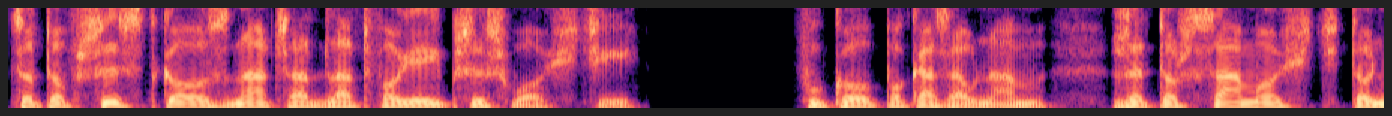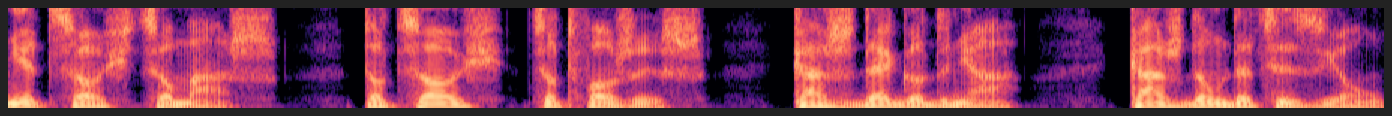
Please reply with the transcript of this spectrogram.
co to wszystko oznacza dla twojej przyszłości. Foucault pokazał nam, że tożsamość to nie coś, co masz. To coś, co tworzysz. Każdego dnia, każdą decyzją,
